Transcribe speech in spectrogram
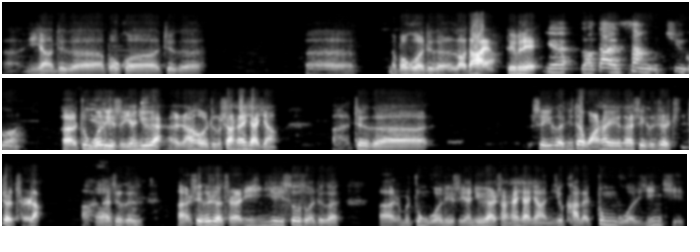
啊，你像这个包括这个，呃，那包括这个老大呀，对不对？也老大上去过。呃，中国历史研究院，呃，然后这个上山下乡，啊，这个是一个你在网上也应该是一个热热词了，啊，它这个啊是一个热词，你你一搜索这个啊什么中国历史研究院上山下乡，你就看到中国引起，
